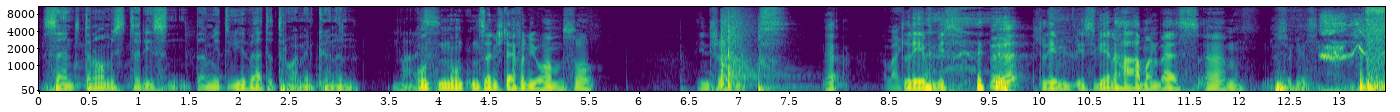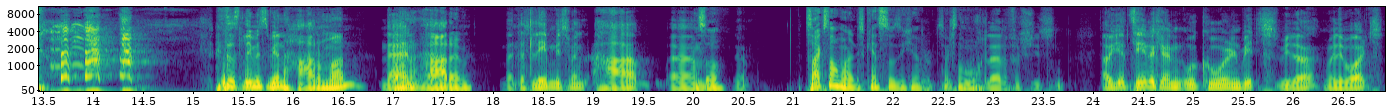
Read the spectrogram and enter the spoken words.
Sein Traum ist zerrissen, damit wir weiter träumen können. Nice. Unten, unten sein Stefan Johann so hinschreiben. Ja. Das Leben ist, das Leben ist wie ein Haar, man weiß, ähm, ich vergessen. Das Leben ist wie ein Haarmann? Nein, ein Harem. Das Leben ist wie ein Haar. Ähm, so. ja. Sag's nochmal, das kennst du sicher. Ich hab das Sag's Buch nochmal. leider verschissen. Aber ich erzähle euch einen urcoolen Witz wieder, wenn ihr wollt.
